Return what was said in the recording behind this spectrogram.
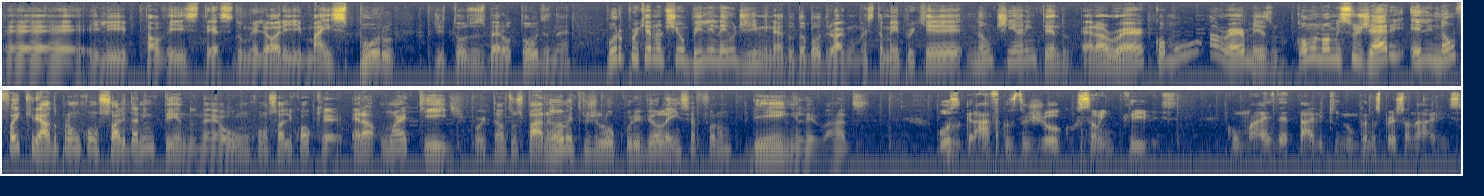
É, ele talvez tenha sido o melhor e mais puro de todos os Battletoads, né? Puro porque não tinha o Billy nem o Jimmy, né, do Double Dragon, mas também porque não tinha a Nintendo. Era a Rare como a Rare mesmo. Como o nome sugere, ele não foi criado para um console da Nintendo, né, ou um console qualquer. Era um arcade, portanto os parâmetros de loucura e violência foram bem elevados. Os gráficos do jogo são incríveis, com mais detalhe que nunca nos personagens,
